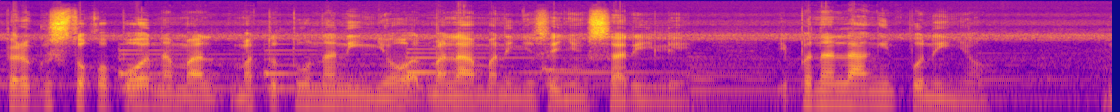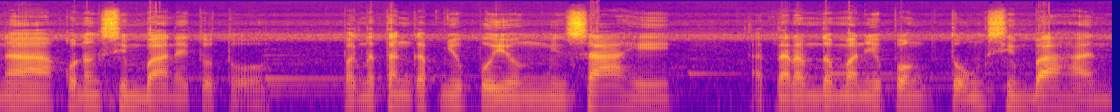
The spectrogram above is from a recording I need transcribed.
pero gusto ko po na ma- matutunan ninyo at malaman ninyo sa inyong sarili. Ipanalangin po ninyo na kung ang simbahan ay totoo. Pag natanggap nyo po yung mensahe at naramdaman nyo po ang totoong simbahan,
